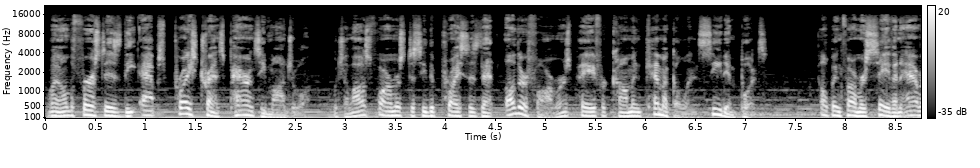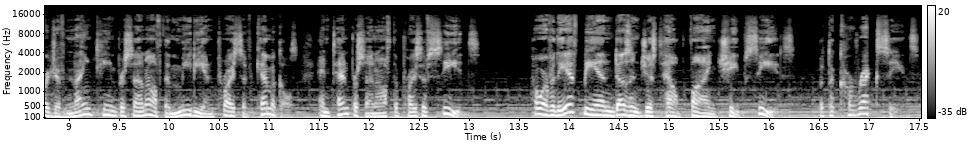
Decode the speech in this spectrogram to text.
Well, the first is the app's price transparency module, which allows farmers to see the prices that other farmers pay for common chemical and seed inputs, helping farmers save an average of 19% off the median price of chemicals and 10% off the price of seeds. However, the FBN doesn't just help find cheap seeds, but the correct seeds,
